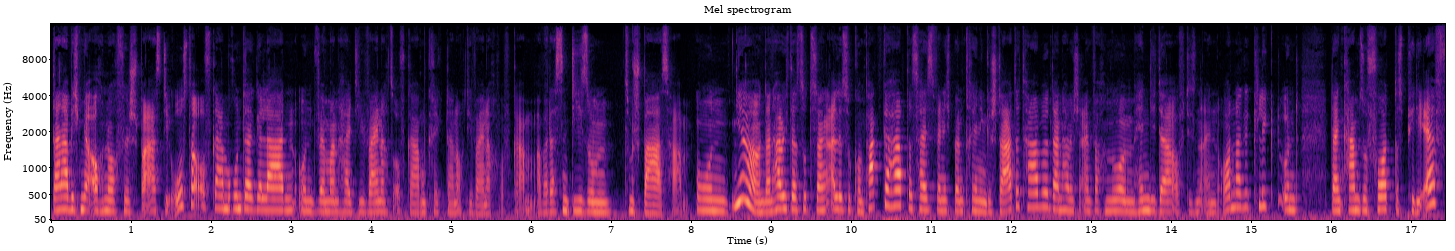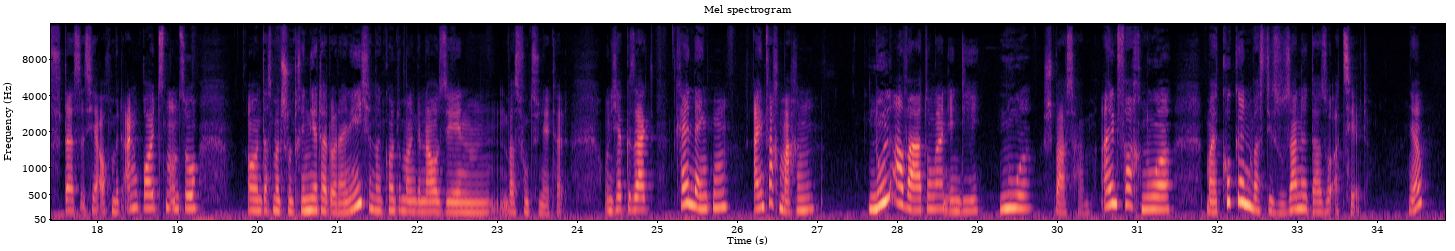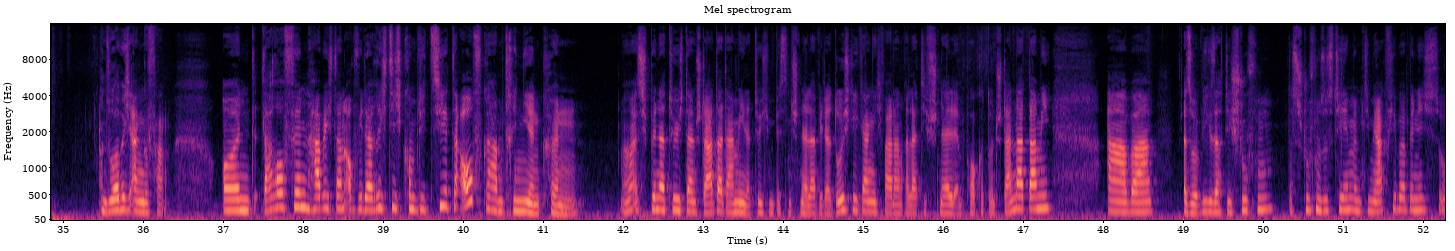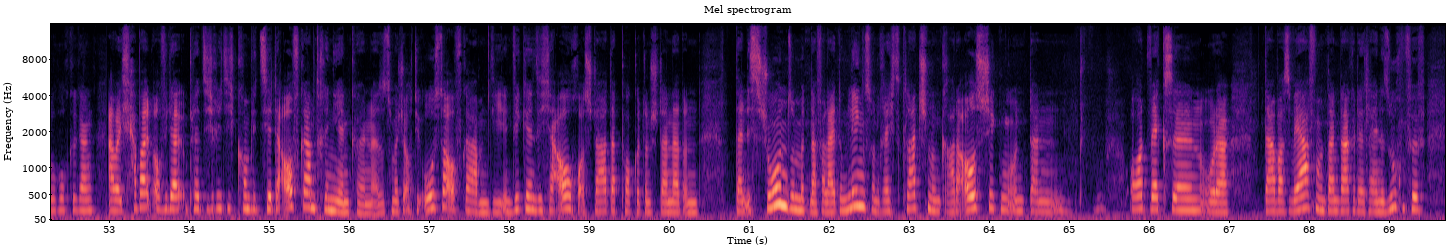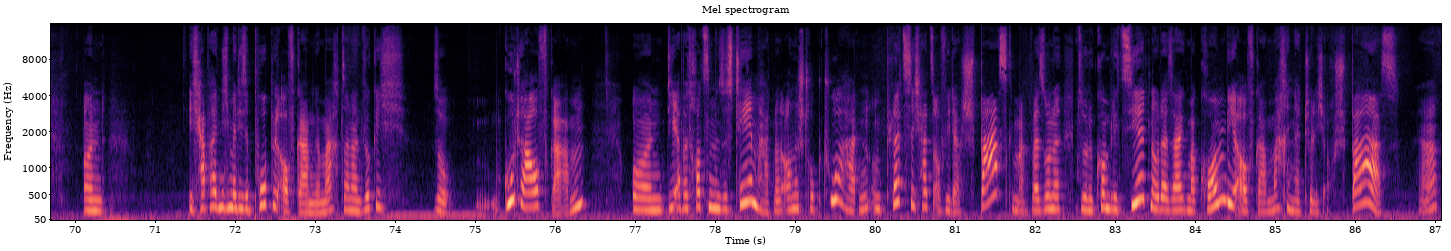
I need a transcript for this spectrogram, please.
Dann habe ich mir auch noch für Spaß die Osteraufgaben runtergeladen und wenn man halt die Weihnachtsaufgaben kriegt, dann auch die Weihnachtsaufgaben. Aber das sind die zum, zum Spaß haben. Und ja, und dann habe ich das sozusagen alles so kompakt gehabt. Das heißt, wenn ich beim Training gestartet habe, dann habe ich einfach nur im Handy da auf diesen einen Ordner geklickt und dann kam sofort das PDF. Das ist ja auch mit Ankreuzen und so und dass man schon trainiert hat oder nicht. Und dann konnte man genau sehen, was funktioniert hat. Und ich habe gesagt, kein Denken, einfach machen, null Erwartung an Indie, nur Spaß haben. Einfach nur mal gucken, was die Susanne da so erzählt. Ja? Und so habe ich angefangen. Und daraufhin habe ich dann auch wieder richtig komplizierte Aufgaben trainieren können. Ja, also ich bin natürlich dann Starter-Dummy natürlich ein bisschen schneller wieder durchgegangen. Ich war dann relativ schnell im Pocket- und Standard-Dummy. Aber also wie gesagt, die Stufen, das Stufensystem im Team Jagdfieber bin ich so hochgegangen. Aber ich habe halt auch wieder plötzlich richtig komplizierte Aufgaben trainieren können. Also zum Beispiel auch die Osteraufgaben, die entwickeln sich ja auch aus Starter, Pocket und Standard. Und dann ist schon so mit einer Verleitung links und rechts klatschen und geradeaus schicken und dann Ort wechseln oder da was werfen und dann da der kleine Suchenpfiff. Und ich habe halt nicht mehr diese Popelaufgaben gemacht, sondern wirklich so gute Aufgaben und die aber trotzdem ein System hatten und auch eine Struktur hatten und plötzlich hat es auch wieder Spaß gemacht, weil so eine so eine komplizierten oder sag ich mal Kombi-Aufgaben machen natürlich auch Spaß, ja.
